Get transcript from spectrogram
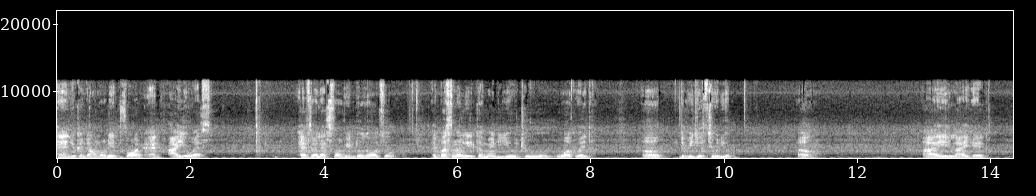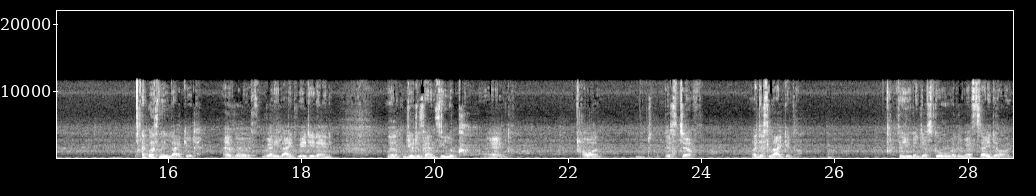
and you can download it for an iOS as well as for Windows also. I personally recommend you to work with uh, the Visual Studio. Uh, I like it. I personally like it. I have a very lightweighted and uh, due to fancy look and all this stuff. I just like it. So you can just go over the website on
